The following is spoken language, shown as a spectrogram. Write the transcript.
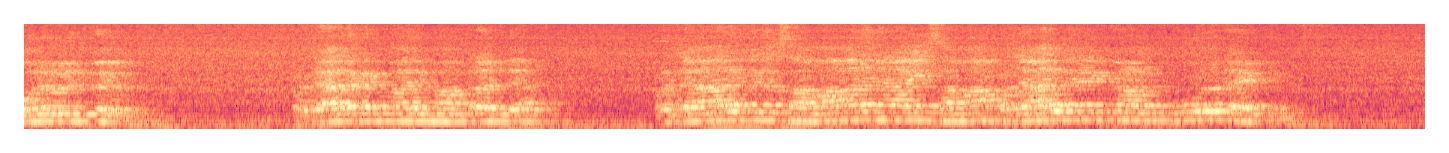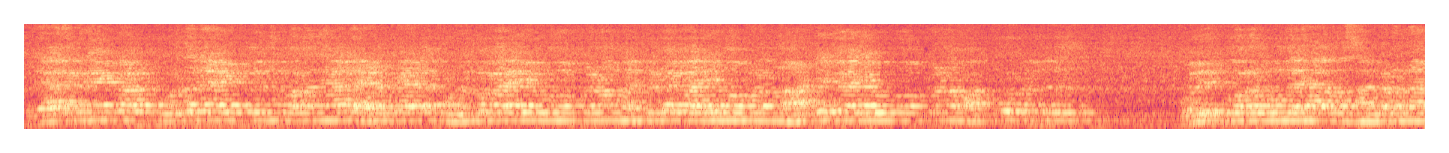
ഓരോരുത്തരും. പ്രചാരകന്മാര് മാത്രമല്ല പ്രചാരകന് സമാനനായി സമാ പ്രചാരകനേക്കാൾ കൂടുതലായിട്ട്. പ്രചാരകനേക്കാൾ കൂടുതലായിട്ട് എന്ന് പറഞ്ഞാൽ അയാൾക്ക് കുടുംബകാര്യവും നോക്കണം മറ്റുള്ള കാര്യം നോക്കണം നാട്ടുകാര്യവും നോക്കണം അക്കൂട്ടത്തിൽ ഒരു കുറവും വരാത്ത സംഘടനാ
